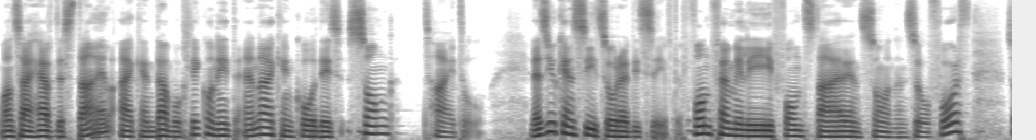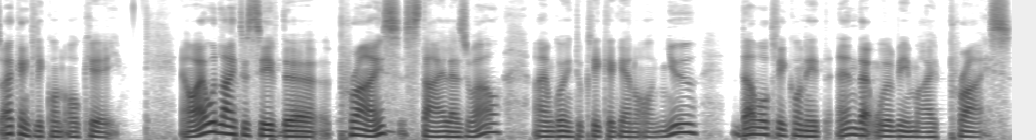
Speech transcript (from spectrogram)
Once I have the style, I can double click on it and I can call this song title. And as you can see, it's already saved. The font family, font style, and so on and so forth. So I can click on OK. Now I would like to save the price style as well. I'm going to click again on new, double click on it, and that will be my price.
